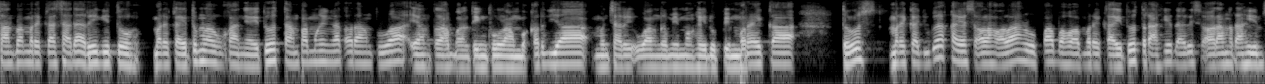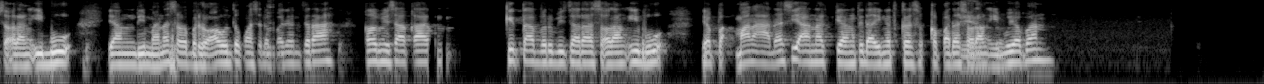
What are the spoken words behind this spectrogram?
tanpa mereka sadari gitu mereka itu melakukannya itu tanpa mengingat orang tua yang telah banting tulang bekerja mencari uang demi menghidupi mereka terus mereka juga kayak seolah-olah lupa bahwa mereka itu terakhir dari seorang rahim seorang ibu yang di mana selalu berdoa untuk masa depan yang cerah. Kalau misalkan kita berbicara seorang ibu ya pak mana ada sih anak yang tidak ingat ke- kepada Iya, seorang betul. ibu ya pan?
